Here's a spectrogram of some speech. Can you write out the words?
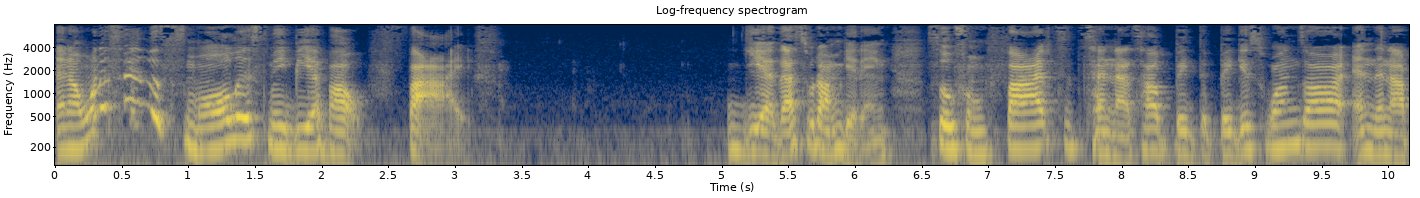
and I want to say the smallest may be about five. Yeah, that's what I'm getting. So from five to 10, that's how big the biggest ones are. And then I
